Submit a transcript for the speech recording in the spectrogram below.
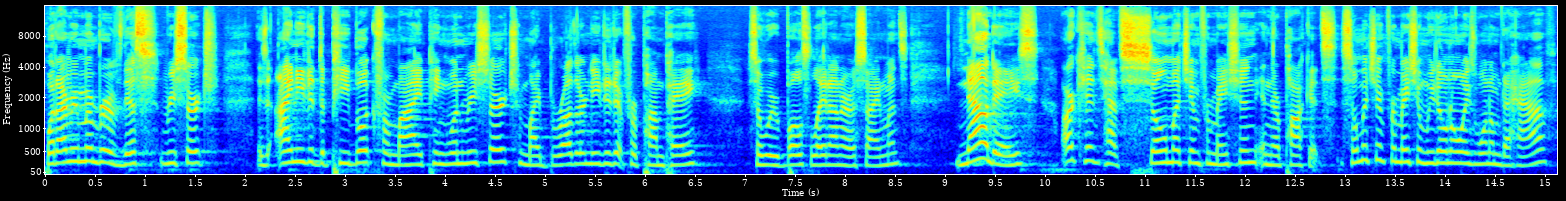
What I remember of this research is I needed the P book for my penguin research. My brother needed it for Pompeii, so we were both late on our assignments. Nowadays, our kids have so much information in their pockets, so much information we don't always want them to have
